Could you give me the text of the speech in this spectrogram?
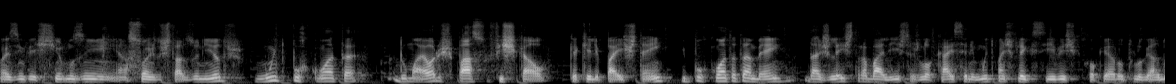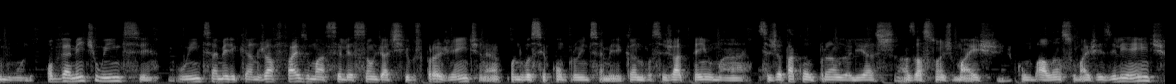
nós investimos em ações dos Estados Unidos, muito por conta do maior espaço fiscal que aquele país tem e por conta também das leis trabalhistas locais serem muito mais flexíveis que qualquer outro lugar do mundo. Obviamente o índice, o índice americano já faz uma seleção de ativos para gente, né? Quando você compra o índice americano, você já tem uma, você já está comprando ali as, as ações mais com um balanço mais resiliente,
